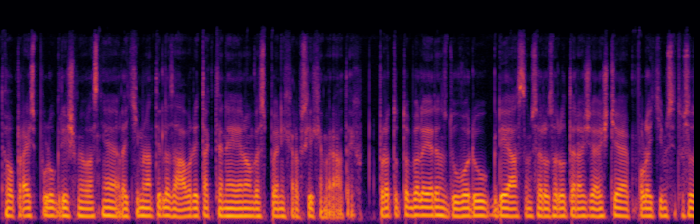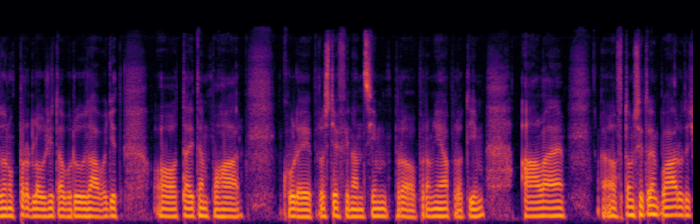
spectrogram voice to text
toho price poolu, když my vlastně letíme na tyhle závody, tak ten je jenom ve Spojených Arabských Emirátech. Proto to byl jeden z důvodů, kdy já jsem se rozhodl teda, že ještě poletím si tu sezonu prodloužit a budu závodit o tady ten pohár kvůli prostě financím pro, pro mě a pro tým, ale eh, v tom světovém poháru teď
